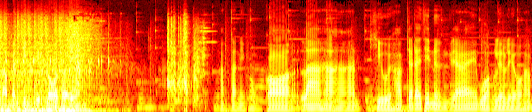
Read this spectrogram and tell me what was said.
แล้วมันยิงติดโล่ตัวเอง ครับ ตอนนี้ผมก็ล่าหาคิวครับจะได้ที่หนึ่งจะได้บวกเร็วๆครับ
